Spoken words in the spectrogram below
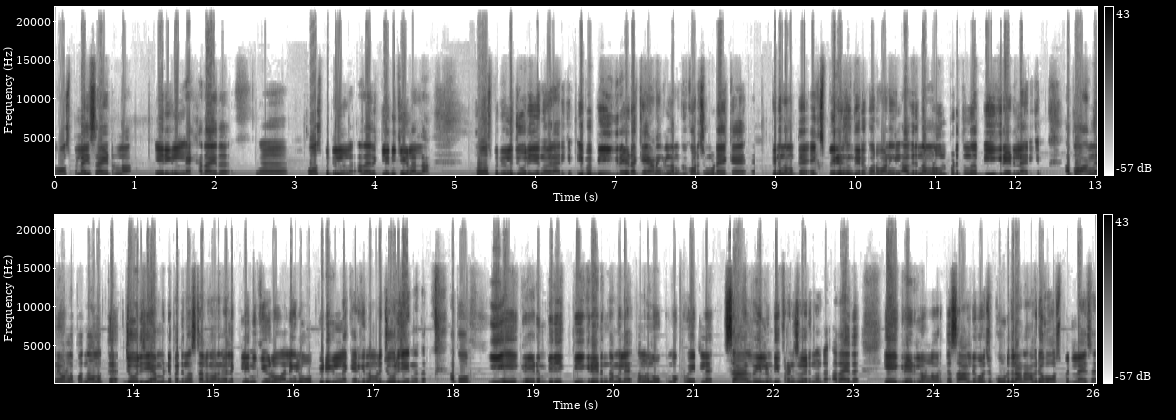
ഹോസ്പിറ്റലൈസ് ആയിട്ടുള്ള ഏരിയകളിലെ അതായത് ഹോസ്പിറ്റലുകൾ അതായത് ക്ലിനിക്കുകളല്ല ഹോസ്പിറ്റലിൽ ജോലി ചെയ്യുന്നവരായിരിക്കും. ഇപ്പൊ ബി ഗ്രേഡ് ഒക്കെ ആണെങ്കിൽ നമുക്ക് കുറച്ചും കൂടെയൊക്കെ പിന്നെ നമുക്ക് എക്സ്പീരിയൻസും തീരെ കുറവാണെങ്കിൽ അവർ നമ്മൾ ഉൾപ്പെടുത്തുന്നത് ബി ഗ്രേഡിലായിരിക്കും അപ്പോൾ അങ്ങനെയുള്ളപ്പോൾ നമുക്ക് ജോലി ചെയ്യാൻ വേണ്ടി പറ്റുന്ന സ്ഥലം എന്ന് പറഞ്ഞാൽ ക്ലിനിക്കുകളോ അല്ലെങ്കിൽ ഒ പി ഡികളിലൊക്കെ ആയിരിക്കും നമ്മൾ ജോലി ചെയ്യുന്നത്. അപ്പോൾ ഈ എ ഗ്രേഡും ബി ഗ്രേഡും തമ്മിൽ നമ്മൾ നോക്കുമ്പോൾ കുവൈറ്റിൽ സാലറിയിലും ഡിഫറൻസ് വരുന്നുണ്ട്. അതായത് എ ഗ്രേഡിലുള്ളവർക്ക് സാലറി കുറച്ച് കൂടുതലാണ്. അവർ ഹോസ്പിറ്റലൈസ്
